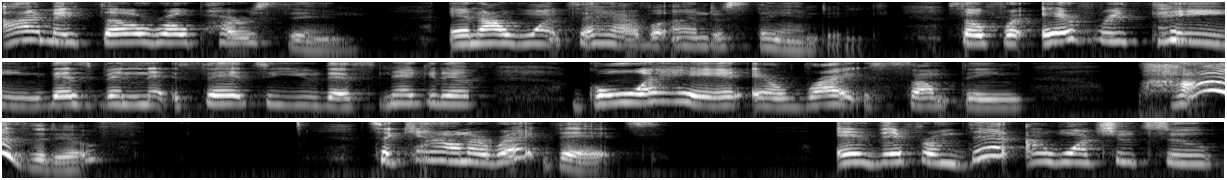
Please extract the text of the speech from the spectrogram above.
I'm a thorough person and I want to have an understanding. So, for everything that's been said to you that's negative, go ahead and write something positive to counteract that. And then from that, I want you to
